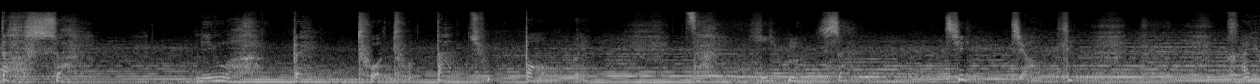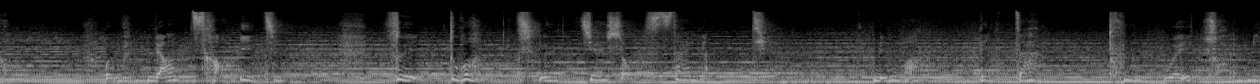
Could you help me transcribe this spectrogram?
大帅，明王被拓拓大军包围，在沂蒙山进剿令，还有我们粮草一斤，最多只能坚守三两天。明王李丹突围传命，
